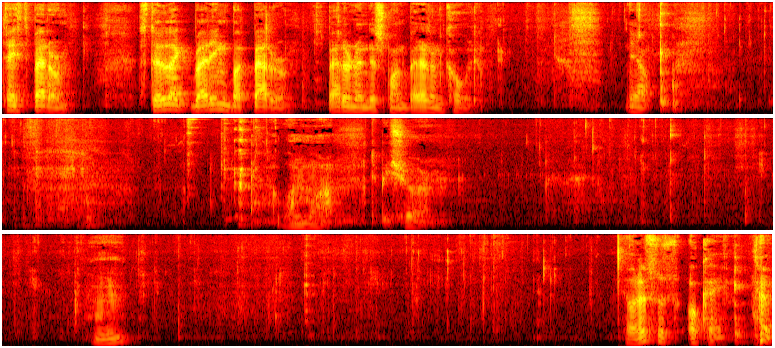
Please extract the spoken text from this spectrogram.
Tastes better. Still like breading, but better. Better than this one, better than cold. Yeah. One more, to be sure. hmm. Yeah, this is okay.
